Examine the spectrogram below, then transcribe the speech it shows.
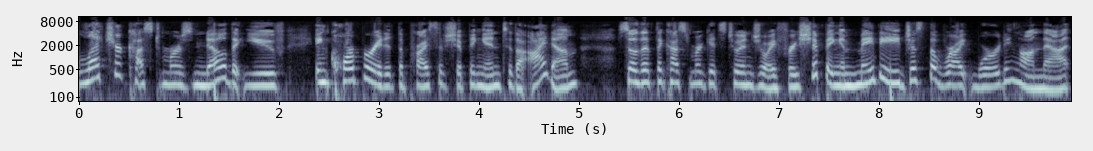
let your customers know that you've incorporated the price of shipping into the item so that the customer gets to enjoy free shipping. And maybe just the right wording on that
